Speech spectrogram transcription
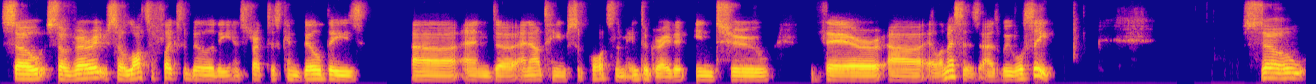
so, so very, so lots of flexibility. Instructors can build these, uh, and uh, and our team supports them, integrate it into their uh, LMSs, as we will see. So,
